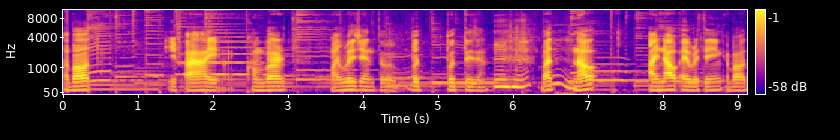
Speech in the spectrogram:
about if I like, convert my religion to Bud- Buddhism. Mm-hmm. But Mm. now I know everything about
